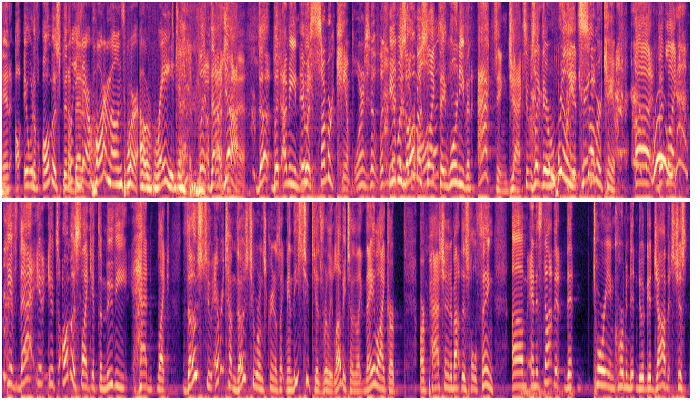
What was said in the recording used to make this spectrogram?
And uh, it would have almost been a better their hormones were a rage. but that, yeah, the, but I mean, It was summer camp. Wasn't it, wasn't it was almost like us? they weren't even acting, Jax. It was like they're really at summer camp. Uh, but like, if that, it, it's almost like if the movie had like those two. Every time those two were on screen, I was like, man, these two kids really love each other. Like they like are are passionate about this whole thing. Um, and it's not that that Tori and Corbin didn't do a good job. It's just.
